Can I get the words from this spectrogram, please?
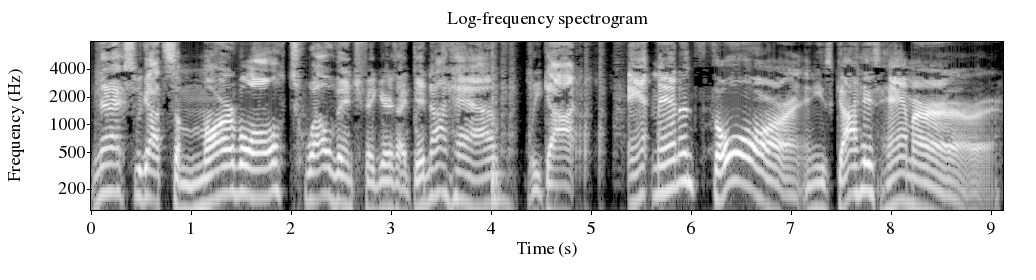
Next, we got some Marvel 12 inch figures I did not have. We got Ant Man and Thor, and he's got his hammer.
